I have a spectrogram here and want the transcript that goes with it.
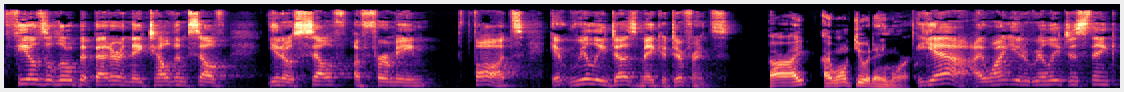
feels a little bit better and they tell themselves, you know, self affirming thoughts, it really does make a difference. All right. I won't do it anymore. Yeah. I want you to really just think,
